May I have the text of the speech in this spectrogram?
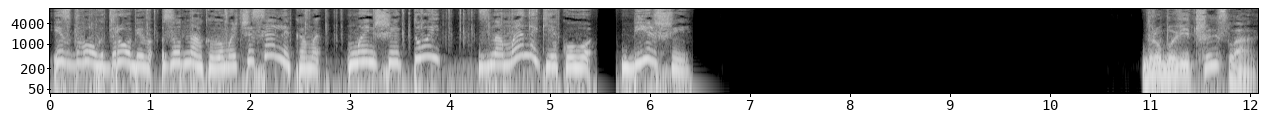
із двох дробів з однаковими чисельниками менший той, знаменник якого більший. Дробові числа,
